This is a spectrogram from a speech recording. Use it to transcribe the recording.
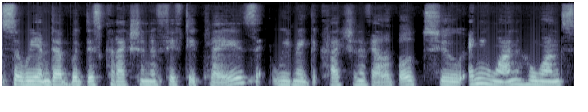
So we end up with this collection of 50 plays. We make the collection available to anyone who wants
